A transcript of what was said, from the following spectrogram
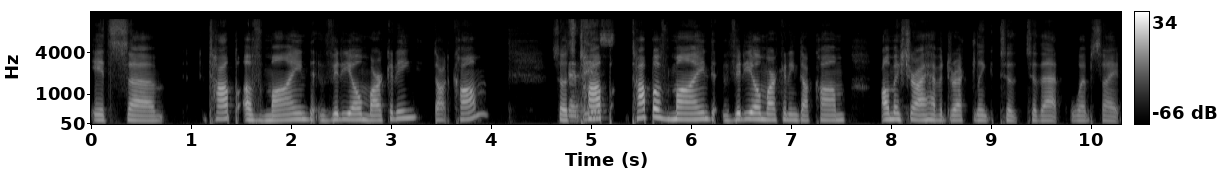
it's um, top of mind video marketing.com. So it's that top is. top of mind video marketing.com. I'll make sure I have a direct link to, to that website.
